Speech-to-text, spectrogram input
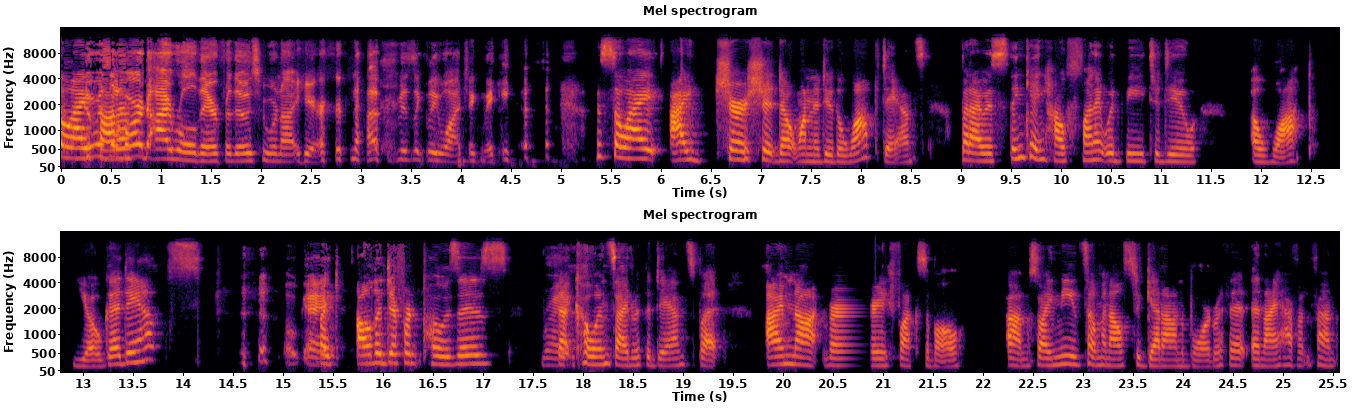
so I there was a of- hard eye roll there for those who were not here, not physically watching me. So I I sure shit don't want to do the WAP dance, but I was thinking how fun it would be to do a WAP yoga dance. okay. Like all the different poses right. that coincide with the dance, but I'm not very, very flexible. Um, so I need someone else to get on board with it, and I haven't found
